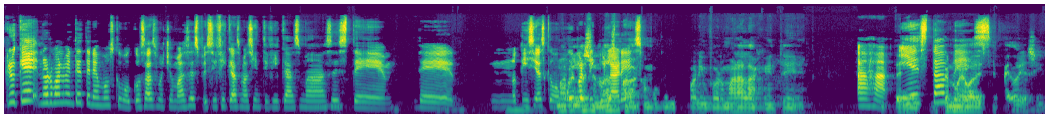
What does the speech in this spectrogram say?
Creo que normalmente tenemos como cosas mucho más específicas, más científicas, más este de noticias como Más muy relacionadas para, particulares. como que para informar a la gente Ajá, y esta nueva de vez este pedo y así.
